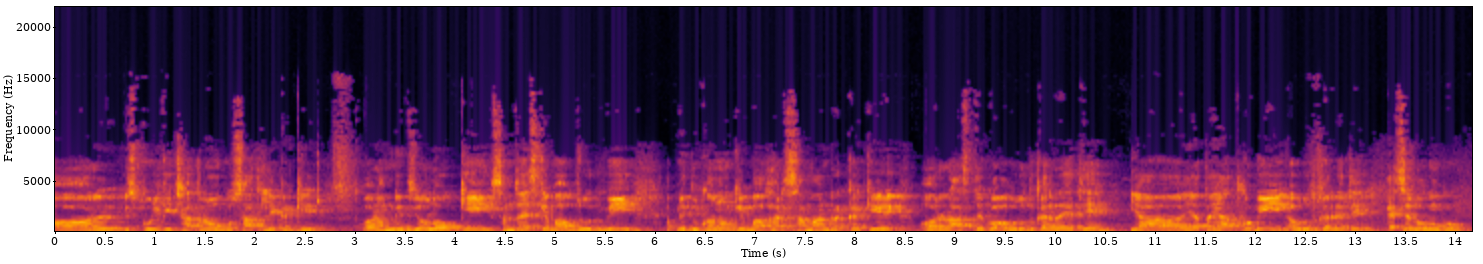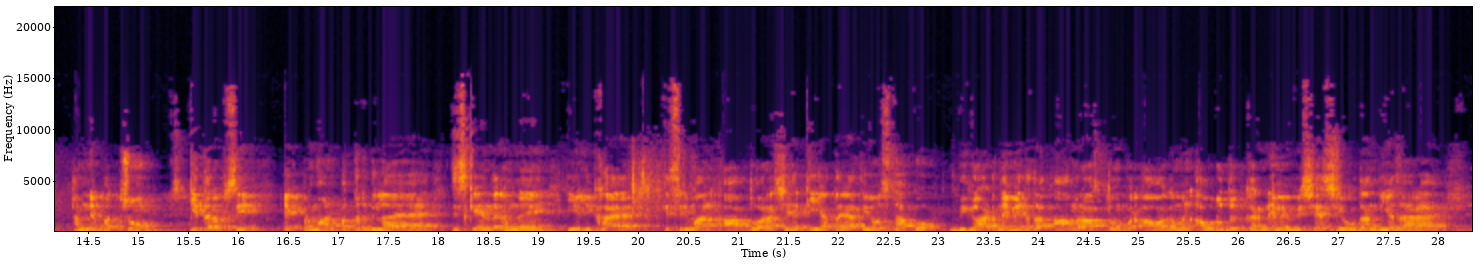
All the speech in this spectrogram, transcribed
और स्कूल की छात्राओं को साथ लेकर के और हमने जो लोग की समझाइश के बावजूद भी अपनी दुकानों के बाहर सामान रख करके और रास्ते को अवरुद्ध कर रहे थे या यातायात को भी अवरुद्ध कर रहे थे, ऐसे लोगों को हमने बच्चों की तरफ़ से एक प्रमाण पत्र दिलाया है, जिसके अंदर हमने ये लिखा है कि श्रीमान, आप द्वारा शहर की यातायात व्यवस्था को बिगाड़ने में तथा आम रास्तों पर आवागमन अवरुद्ध करने में विशेष योगदान दिया जा रहा है।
